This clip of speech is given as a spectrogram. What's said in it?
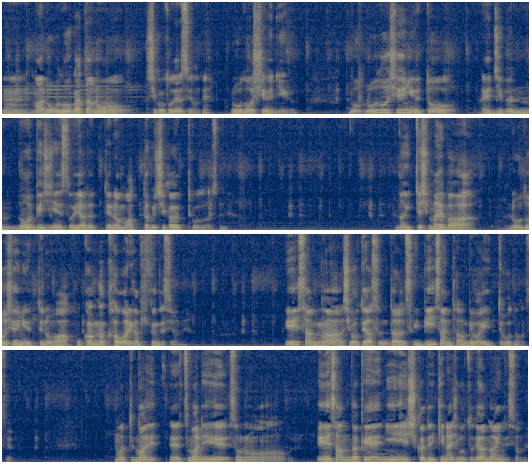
うん、まあ労働型の仕事ですよね。労働収入。労働収入と、自分のビジネスをやるっていうのは全く違うってことなんですね。まあ言ってしまえば、労働収入っていうのは保管が代わりが効くんですよね。A さんが仕事休んだら次 B さんに頼めばいいってことなんですよ。まあ、つまり、えつまり、その、A さんだけにしかできない仕事ではないんですよね。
